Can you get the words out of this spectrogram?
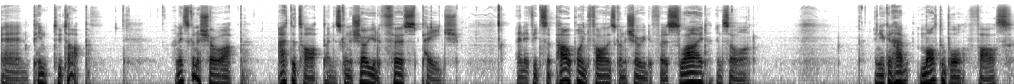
and pin to top. And it's going to show up at the top and it's going to show you the first page. And if it's a PowerPoint file, it's going to show you the first slide and so on. And you can have multiple files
